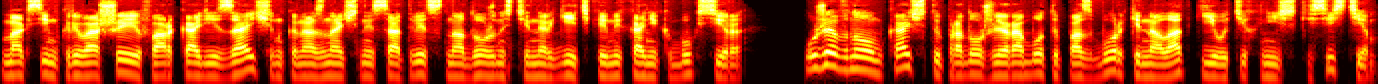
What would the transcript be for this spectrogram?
Максим Кривошеев и Аркадий Зайченко, назначенные соответственно на должности энергетика и механика буксира, уже в новом качестве продолжили работы по сборке и наладке его технических систем.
